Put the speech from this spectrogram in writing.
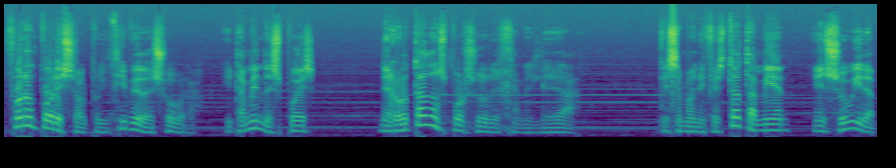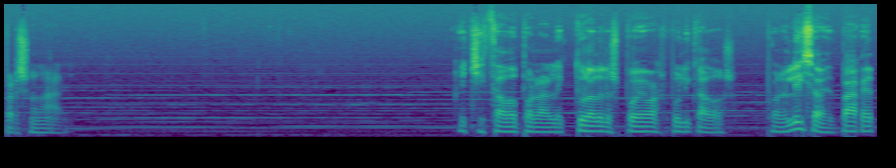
fueron por eso al principio de su obra y también después derrotados por su originalidad, que se manifestó también en su vida personal. Hechizado por la lectura de los poemas publicados por Elizabeth Barrett,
